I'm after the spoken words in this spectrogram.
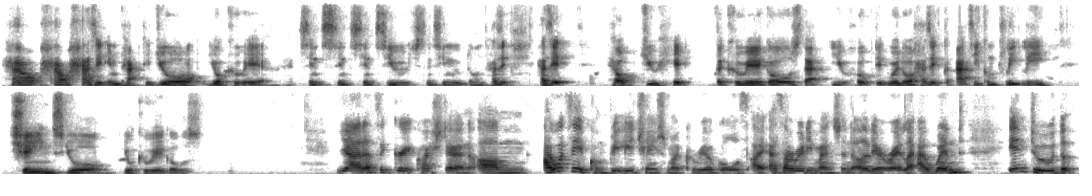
how how has it impacted your your career? since since since you since you moved on? Has it has it helped you hit the career goals that you hoped it would, or has it actually completely changed your your career goals? Yeah, that's a great question. Um, I would say it completely changed my career goals. I, as I already mentioned earlier, right? Like I went into the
